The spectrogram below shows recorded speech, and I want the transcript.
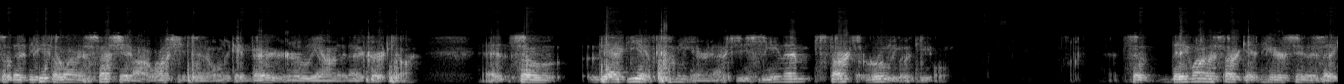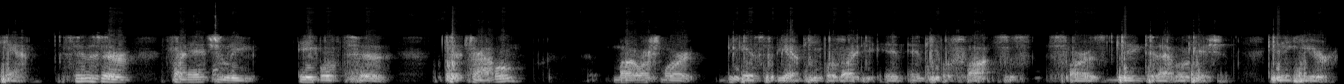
So they begin to learn, especially about Washington and Lincoln, very early on in their curricula. And so the idea of coming here and actually seeing them starts early with people. So they want to start getting here as soon as they can. As soon as they're financially able to to travel, Mount Rushmore begins to be on people's idea, in, in people's thoughts as, as far as getting to that location, getting here.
